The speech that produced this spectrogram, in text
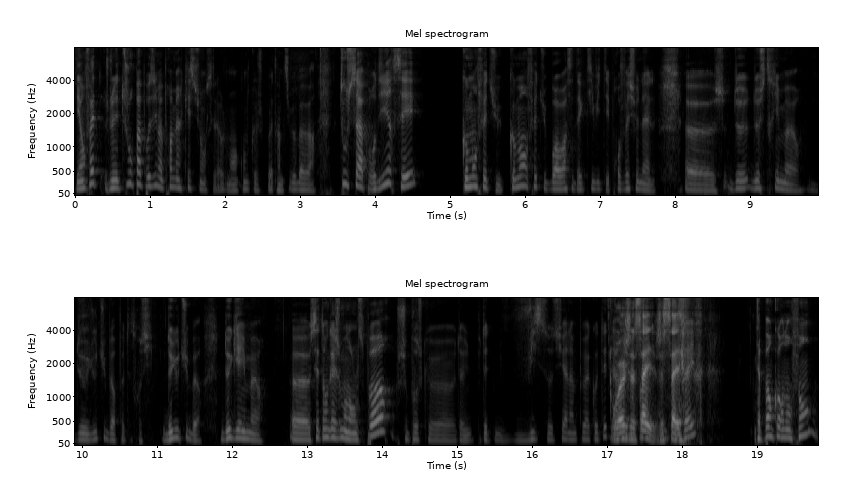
Et en fait, je n'ai toujours pas posé ma première question. C'est là où je me rends compte que je peux être un petit peu bavard. Tout ça pour dire, c'est comment fais-tu? Comment fais-tu pour avoir cette activité professionnelle euh, de, de streamer, de youtubeur peut-être aussi, de youtubeur, de gamer euh, cet engagement dans le sport, je suppose que tu as peut-être une vie sociale un peu à côté. Ouais, j'essaye, j'essaye. T'as pas encore d'enfant,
